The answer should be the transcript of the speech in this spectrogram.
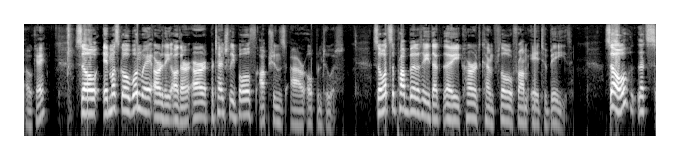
Okay? So it must go one way or the other, or potentially both options are open to it. So what's the probability that the current can flow from A to B? So let's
